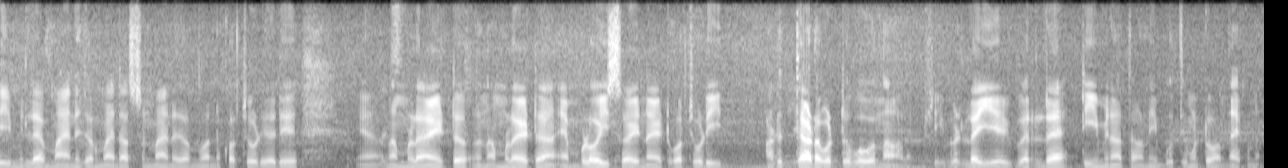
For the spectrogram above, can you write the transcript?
ടീമിലെ മാനേജർമാർ അസിസ്റ്റന്റ് മാനേജർ എന്ന് പറഞ്ഞാൽ കുറച്ചുകൂടി ഒരു നമ്മളായിട്ട് നമ്മളായിട്ട് എംപ്ലോയീസുമായിട്ട് കുറച്ചുകൂടി അടുത്ത് ഇടപെട്ട് പോകുന്ന ആൾ. പക്ഷേ ഇവളുടെ ഈ ഇവരുടെ ടീമിനകത്താണ് ഈ ബുദ്ധിമുട്ട് വന്നേക്കുന്നത്.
